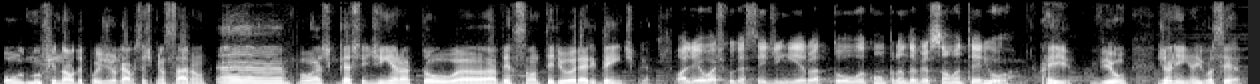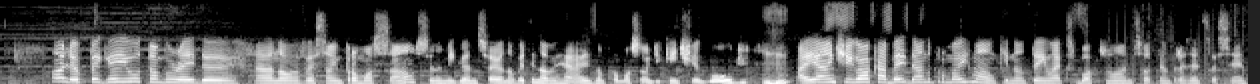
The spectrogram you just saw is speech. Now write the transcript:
Ou no final, depois de jogar, vocês pensaram: ah, pô, acho que gastei dinheiro à toa, a versão anterior era idêntica? Olha, eu acho que eu gastei dinheiro à toa comprando a versão anterior. Aí, viu? Janinha, e você? Olha, eu peguei o Tomb Raider, a nova versão em promoção, se não me engano, saiu 99 reais na promoção de quem tinha Gold. Uhum. Aí a antiga eu acabei dando pro meu irmão, que não tem o Xbox One, só tem o 360.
